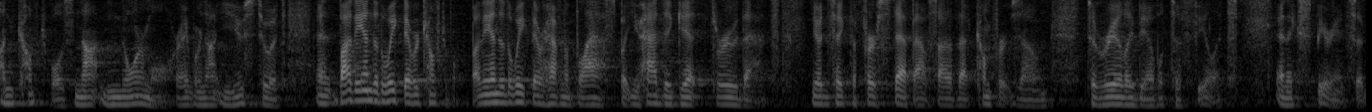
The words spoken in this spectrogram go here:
uncomfortable. It's not normal, right? We're not used to it. And by the end of the week, they were comfortable. By the end of the week, they were having a blast, but you had to get through that. You had to take the first step outside of that comfort zone to really be able to feel it and experience it.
